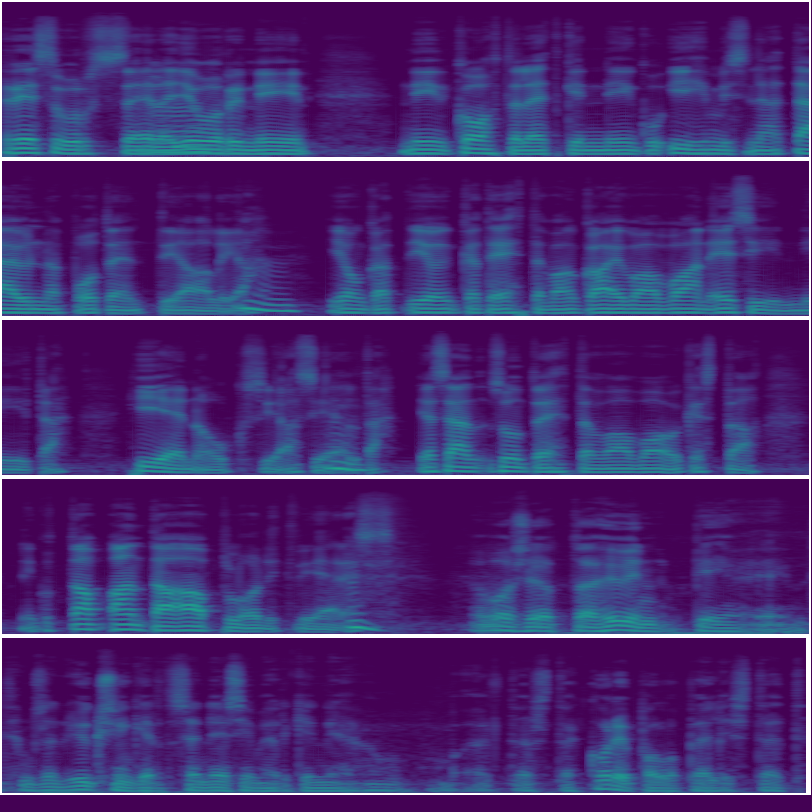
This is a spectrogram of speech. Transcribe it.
resursseina mm. juuri niin, niin kohteletkin niin kuin ihmisinä täynnä potentiaalia, mm. jonka, jonka tehtävä on kaivaa vaan esiin niitä hienouksia sieltä. Mm. Ja sen, sun tehtävä on vaan oikeastaan niin kuin ta, antaa uploadit vieressä. Mm. Mä voisin ottaa hyvin yksinkertaisen esimerkin tästä koripallopelistä, että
